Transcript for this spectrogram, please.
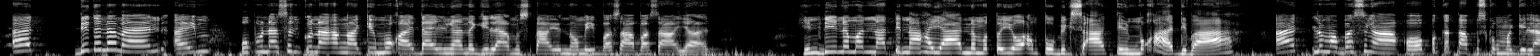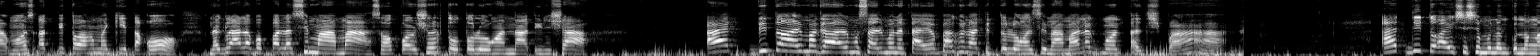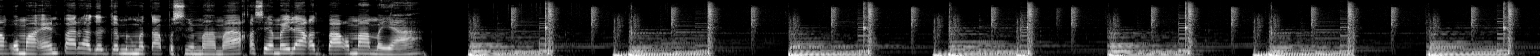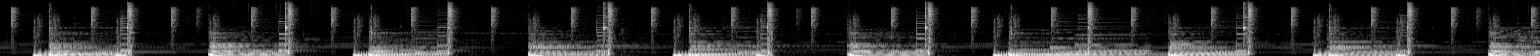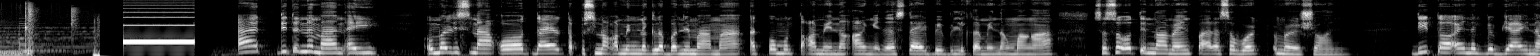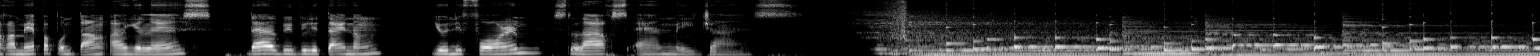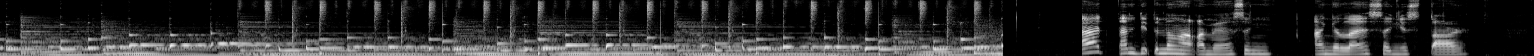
At dito naman ay pupunasan ko na ang aking muka dahil nga nagilamos tayo no may basa-basa yan. Hindi naman natin nahayaan na matuyo ang tubig sa aking mukha, di ba? At lumabas nga ako pagkatapos kong magilamos at ito ang nakita ko. Naglalaba pala si mama. So for sure tutulungan natin siya. At dito ay mag-aalmusal muna tayo bago natin tulungan si mama. Nag-montage pa. At dito ay sisimulan ko na nga kumain para agad kaming matapos ni mama kasi may lakad pa ako mamaya. Dito naman ay umalis na ako dahil tapos na kaming naglaban ni mama at pumunta kami ng Angeles dahil bibili kami ng mga susuotin namin para sa work immersion. Dito ay nagbibiyahe na kami papuntang Angeles dahil bibili tayo ng uniform, slacks, and medyas. At nandito na nga kami sa Angeles, sa New Star.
